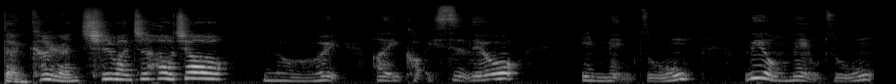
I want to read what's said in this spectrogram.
等客人吃完之后就，来，爱开始了，一秒钟，两秒钟、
